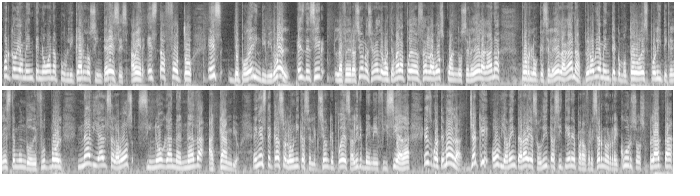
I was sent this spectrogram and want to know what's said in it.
Porque obviamente no van a publicar los intereses. A ver, esta foto es de poder individual, es decir, la Federación Nacional de Guatemala puede alzar la voz cuando se le dé la gana, por lo que se le dé la gana, pero obviamente como todo es política en este mundo de fútbol, nadie alza la voz si no gana nada a cambio. En este caso la única selección que puede salir beneficiada es Guatemala, ya que obviamente Arabia Saudita sí tiene para ofrecernos recursos, plata,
